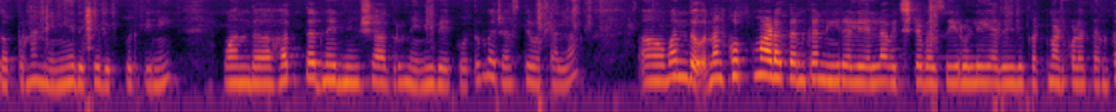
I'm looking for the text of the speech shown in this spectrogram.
ಸೊಪ್ಪನ್ನ ನೆನೆಯೋದಕ್ಕೆ ಬಿಟ್ಬಿಡ್ತೀನಿ. ಒಂದು ಹತ್ತು ಹದಿನೈದು ನಿಮಿಷ ಆದರೂ ನೆನಿಬೇಕು, ತುಂಬ ಜಾಸ್ತಿ ಹೊತ್ತಲ್ಲ. ಒಂದು ನಾನು ಕುಕ್ ಮಾಡೋ ತನಕ ನೀರಲ್ಲಿ ಎಲ್ಲ ವೆಜಿಟೇಬಲ್ಸ್, ಈರುಳ್ಳಿ ಅದು ಇದು ಕಟ್ ಮಾಡ್ಕೊಳ್ಳೋ ತನಕ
